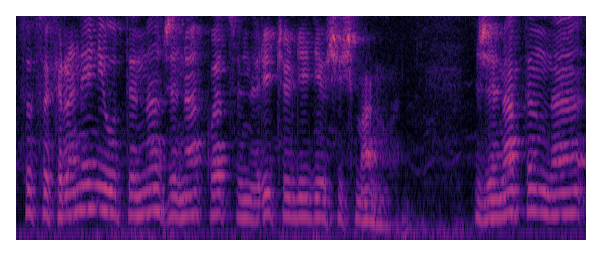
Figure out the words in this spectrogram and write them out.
са съхранени от една жена, която се нарича Лидия Шишманова. Жената на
